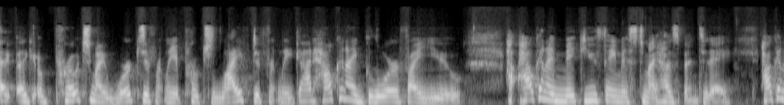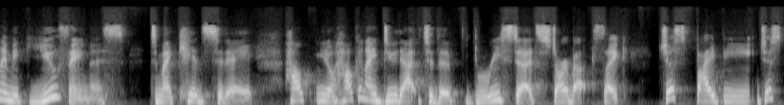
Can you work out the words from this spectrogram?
like approach my work differently, approach life differently. God, how can I glorify you? How can I make you famous to my husband today? How can I make you famous to my kids today? How, you know, how can I do that to the barista at Starbucks? Like just by being, just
